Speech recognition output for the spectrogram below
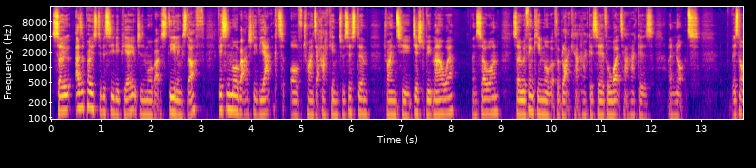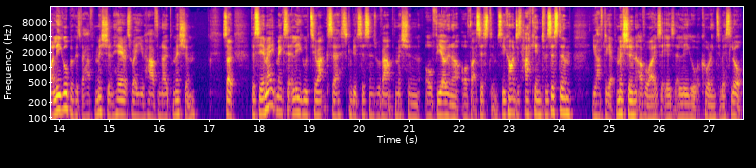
So, as opposed to the CDPA, which is more about stealing stuff, this is more about actually the act of trying to hack into a system, trying to distribute malware, and so on. So, we're thinking more about for black hat hackers here. For white hat hackers, are not. It's not illegal because they have permission. Here, it's where you have no permission. So the CMA makes it illegal to access computer systems without permission of the owner of that system. So you can't just hack into a system, you have to get permission, otherwise it is illegal according to this law.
